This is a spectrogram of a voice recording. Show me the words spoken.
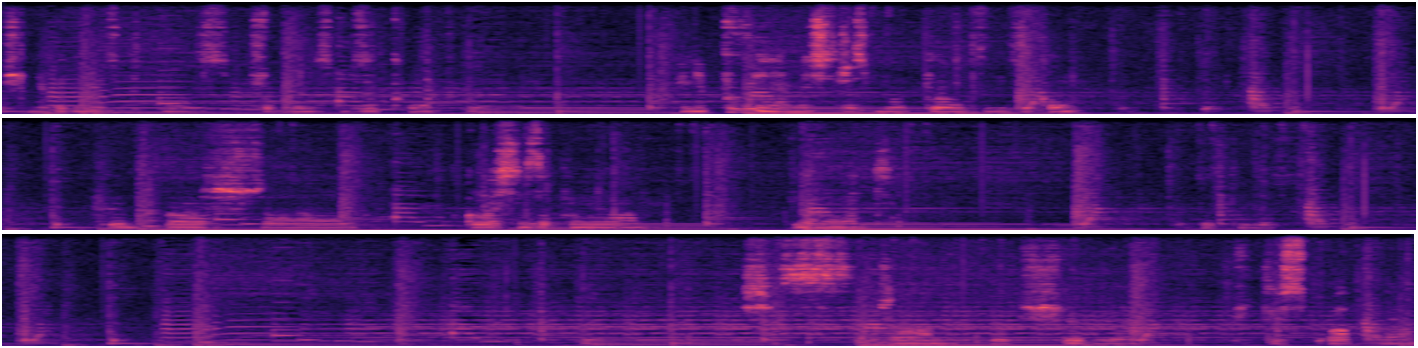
że nie będę miał zbytnio problemu z muzyką. I nie powinienem mieć teraz problemu z muzyką. Chyba, że... Tylko właśnie zapomniałam na moment. Co tu jest? się zram pod siebie, że tutaj spadnę.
